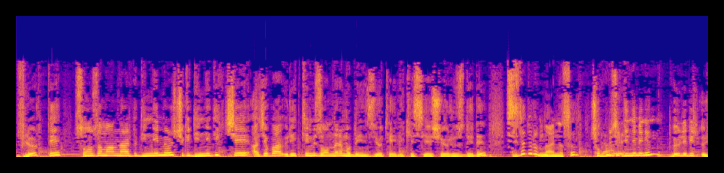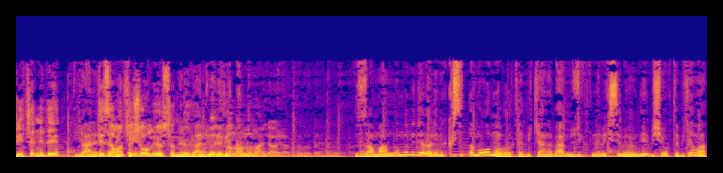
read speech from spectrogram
Flört de son zamanlarda dinlemiyoruz çünkü dinledikçe acaba ürettiğimiz onlara mı benziyor tehlikesi yaşıyoruz dedi. Sizde durumlar nasıl? Çok Yani- müzik dinlemenin böyle bir üreteni de Yani dezavantajı ki- oluyor sanıyorum. Bence öyle bir Zamanlamayla alakalı o da yani. Zamanlama bir de öyle bir kısıtlama olmamalı tabii ki yani. Ben müzik dinlemek istemiyorum diye bir şey yok tabii ki ama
